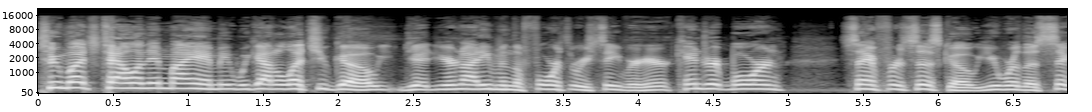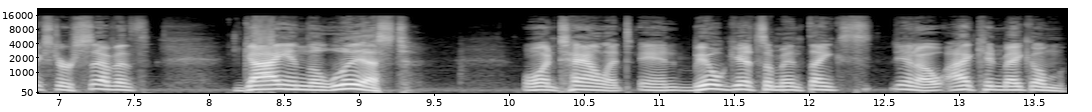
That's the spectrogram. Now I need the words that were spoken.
too much talent in Miami. We got to let you go. You're not even the fourth receiver here. Kendrick Bourne, San Francisco. You were the sixth or seventh guy in the list on talent, and Bill gets them and thinks, you know, I can make them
